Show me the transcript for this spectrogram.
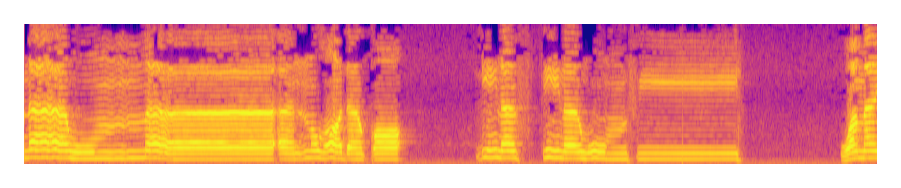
لأسقيناهم ماء غدقا لنفتنهم فيه ومن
